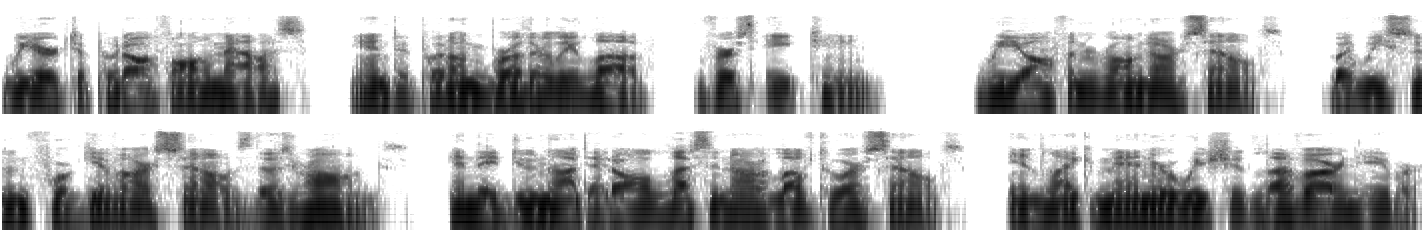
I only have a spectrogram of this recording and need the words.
We are to put off all malice, and to put on brotherly love, verse 18. We often wrong ourselves, but we soon forgive ourselves those wrongs and they do not at all lessen our love to ourselves, in like manner we should love our neighbor.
